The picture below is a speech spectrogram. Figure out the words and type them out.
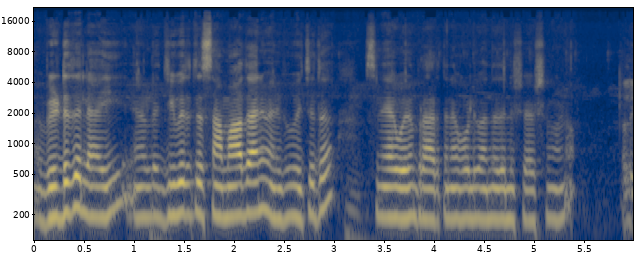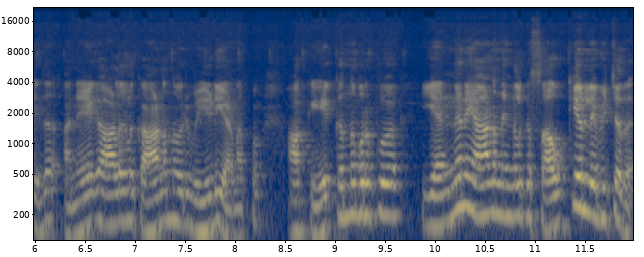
വിടുതലായി ഞങ്ങളുടെ ജീവിതത്തെ സമാധാനം അനുഭവിച്ചത് സ്നേഹപൂരം പ്രാർത്ഥന ഹോളി വന്നതിന് ശേഷമാണ്. അല്ല ഇത് അനേക ആളുകൾ കാണുന്ന ഒരു വീഡിയോ ആണ് അപ്പം ആ കേൾക്കുന്നവർക്ക് എങ്ങനെയാണ് നിങ്ങൾക്ക് സൗഖ്യം ലഭിച്ചത്?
